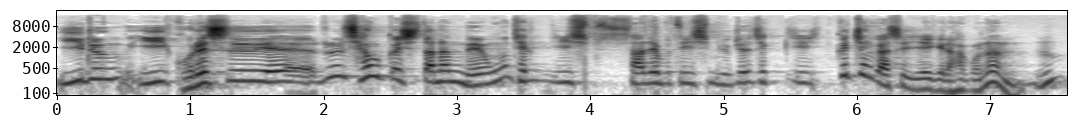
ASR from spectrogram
이런 이 고레스를 세울 것이라는 내용은 24절부터 26절 끝을 가서 얘기를 하고는 음?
